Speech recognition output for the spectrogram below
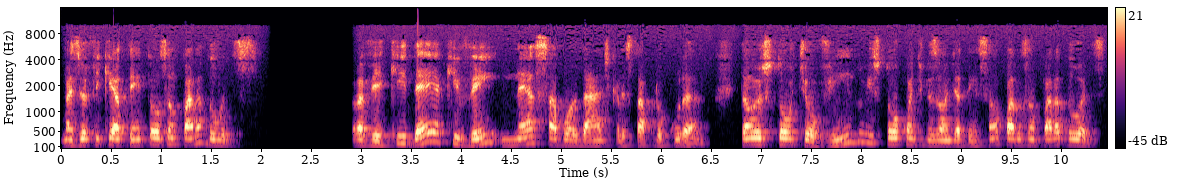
mas eu fiquei atento aos amparadores. Para ver que ideia que vem nessa abordagem que ela está procurando. Então, eu estou te ouvindo e estou com a divisão de atenção para os amparadores.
